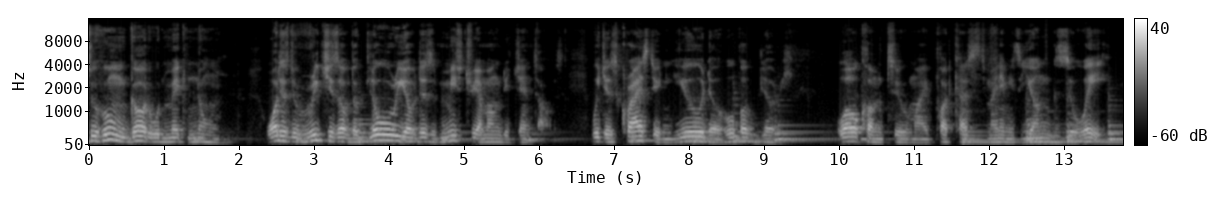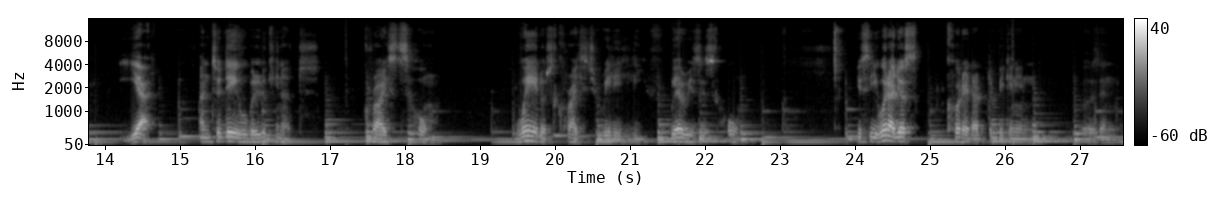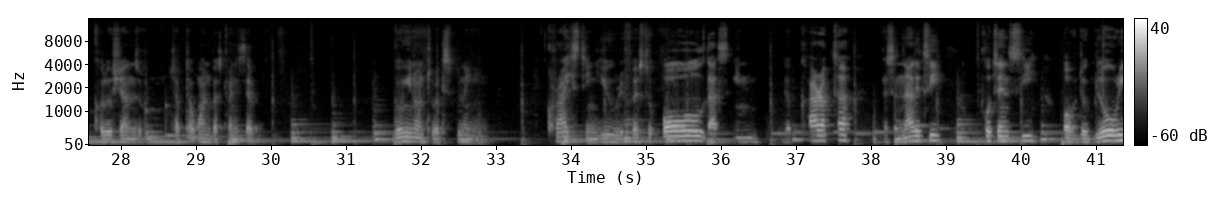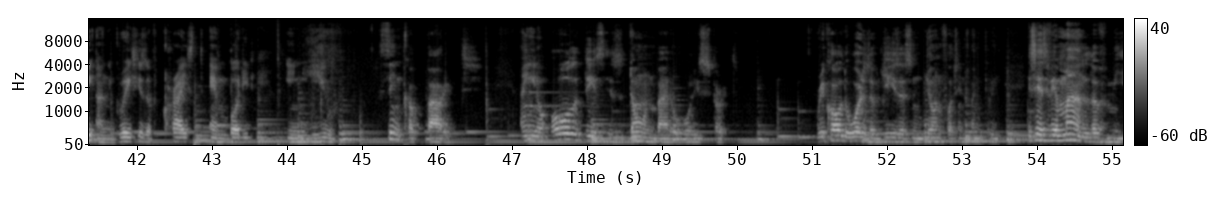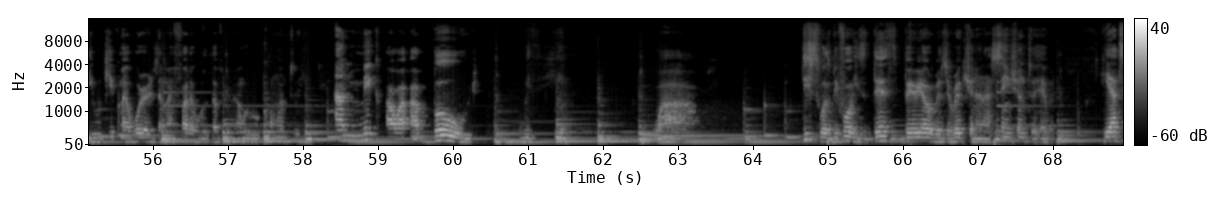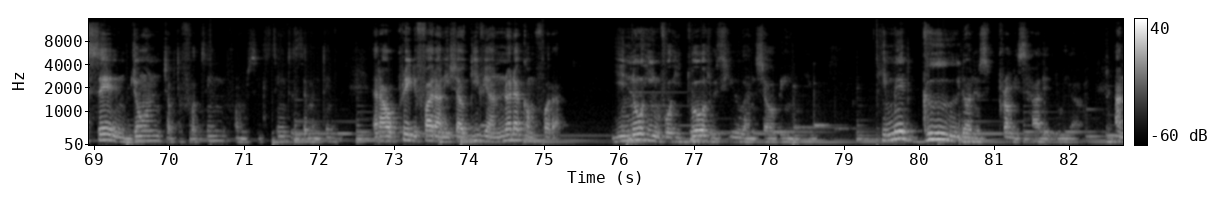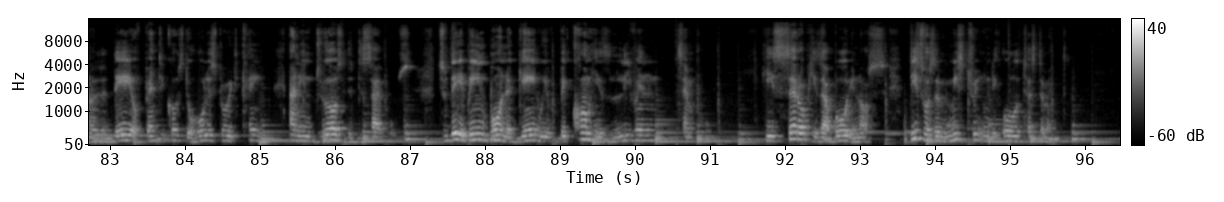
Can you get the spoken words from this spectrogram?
to whom God would make known what is the riches of the glory of this mystery among the Gentiles, which is Christ in you, the hope of glory. Welcome to my podcast. My name is Young Zoe. Yeah, and today we'll be looking at Christ's home. Where does Christ really live? Where is his home? You see, what I just quoted at the beginning was in Colossians chapter 1, verse 27 going on to explain Christ in you refers to all that's in the character, personality, potency of the glory and graces of Christ embodied in you. Think about it. And you know, all this is done by the Holy Spirit. Recall the words of Jesus in John 14 23. He says, If a man love me, he will keep my words, and my Father will love him, and we will come unto him and make our abode with him. Wow. This was before his death, burial, resurrection, and ascension to heaven. He had said in John chapter 14, from 16 to 17, that I will pray the Father, and he shall give you another comforter. Ye know him, for he dwells with you and shall be in you. He made good on his promise. Hallelujah. And on the day of Pentecost, the Holy Spirit came and indwelt the disciples. Today, being born again, we've become his living temple. He set up his abode in us. This was a mystery in the Old Testament.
